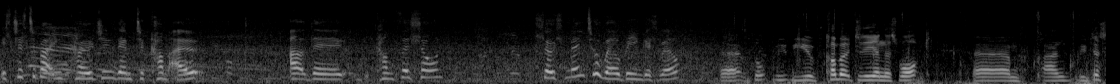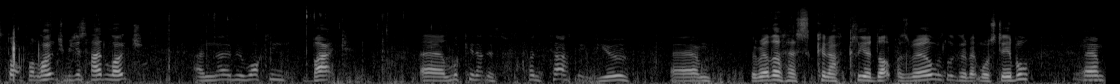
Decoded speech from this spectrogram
it's just about encouraging them to come out out of their comfort zone. So it's mental well-being as well. Uh, so you- you've come out today on this walk, um, and we've just stopped for lunch. We just had lunch, and now we're walking back, uh, looking at this fantastic view. Um, the weather has kind of cleared up as well. It's looking a bit more stable. Yeah. Um,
